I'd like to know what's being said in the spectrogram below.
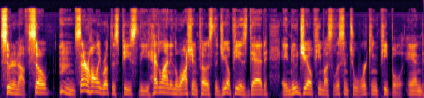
soon enough. So, Senator Hawley wrote this piece. The headline in the Washington Post: "The GOP is dead. A new GOP must listen to working people." And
